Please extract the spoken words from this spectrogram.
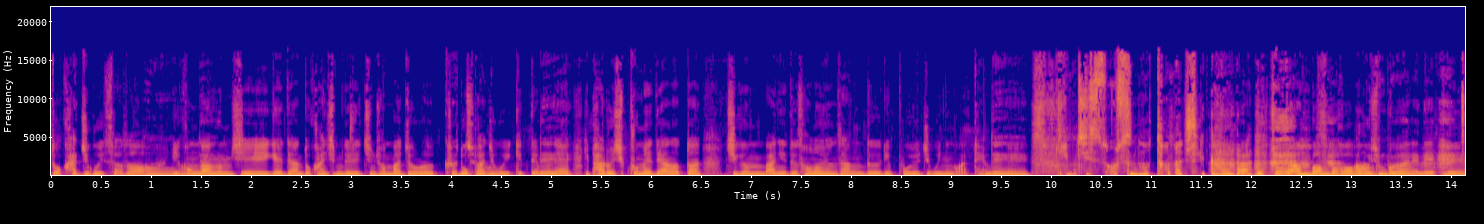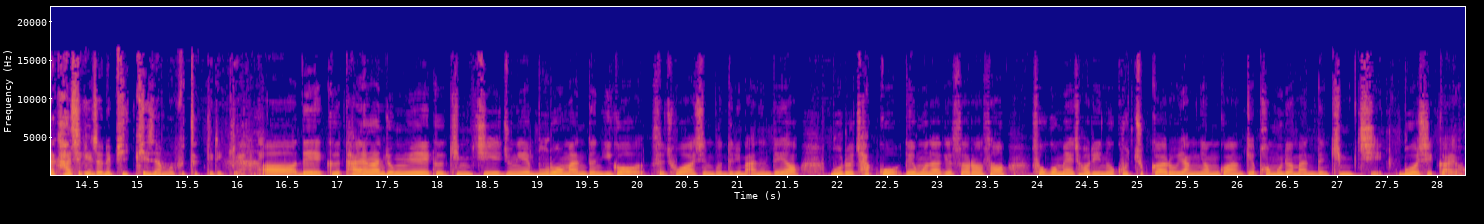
또 가지고 있어서 어, 이 건강 네. 음식에 대한 또 관심들이 지금 전반적으로 그렇죠. 높아지고 있기 때문에 네. 이 발효 식품에 대한 어떤 지금 많이들 선호 현상들이 보여지고 있는 것 같아요. 네. 네. 김치 소스는 어떤 맛일까? 저도 한번 먹어보고 아, 싶어요. 궁금하네. 네. 네. 자 가시기 전에 비퀴즈 한번 부탁드릴게요. 아, 네. 그 다양한 종류의 그 김치 중에 무로 만든 이것을 좋아하시는 분들이 많은데요. 무를 작고 네모나게 썰어서 소금에 절인 후 고춧가루, 양념과 함께 버무려 만든 김치 무엇일까요?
